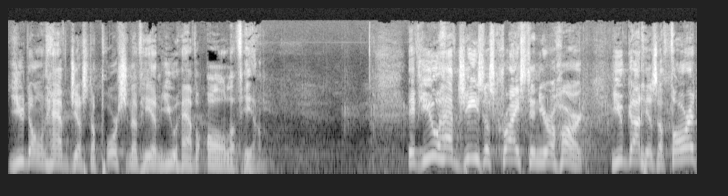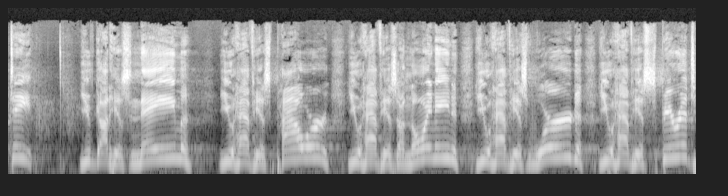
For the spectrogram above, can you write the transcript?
you don't have just a portion of Him, you have all of Him. If you have Jesus Christ in your heart, you've got His authority, you've got His name, you have His power, you have His anointing, you have His word, you have His spirit,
